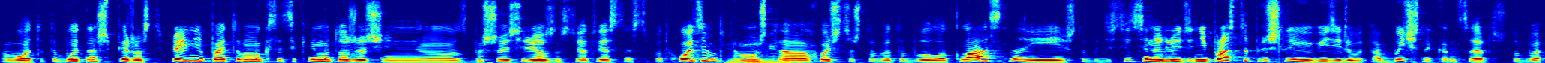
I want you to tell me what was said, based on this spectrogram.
Вот, это будет наше первое выступление, поэтому мы, кстати, к нему тоже очень э, с большой серьезностью и ответственностью подходим, потому Мгм. что хочется, чтобы это было классно, и чтобы действительно люди не просто пришли и увидели вот обычный концерт, чтобы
